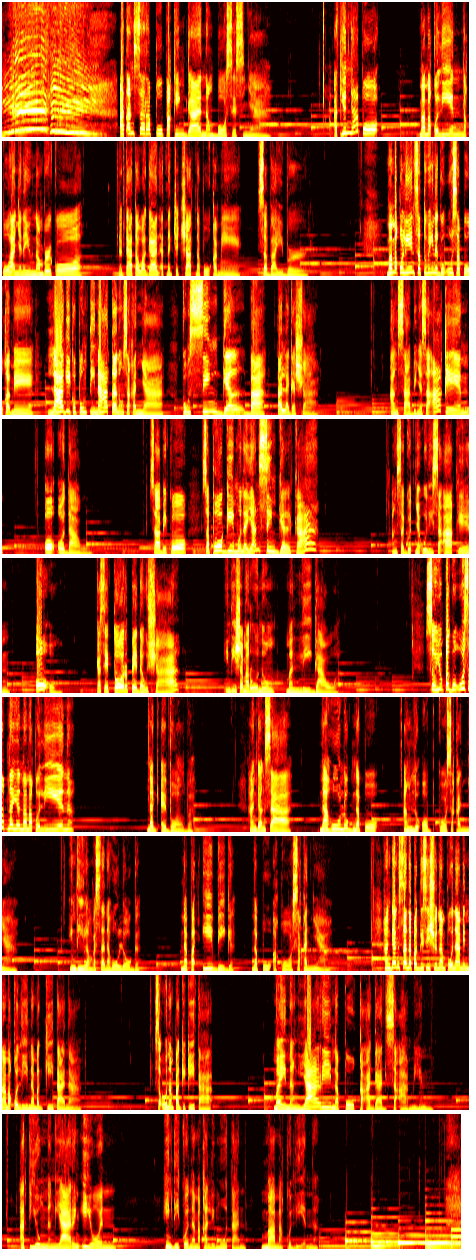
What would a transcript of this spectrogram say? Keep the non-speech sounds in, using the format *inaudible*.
At ang sarap po pakinggan ng boses niya. At yun nga po, Mama Colleen, nakuha niya na yung number ko. Nagtatawagan at nagchat-chat na po kami sa Viber. Mama Colleen, sa tuwing nag-uusap po kami, lagi ko pong tinatanong sa kanya kung single ba talaga siya. Ang sabi niya sa akin, oo daw. Sabi ko, sa pogi mo na yan, single ka? Ang sagot niya uli sa akin, oo. Kasi torpe daw siya, hindi siya marunong manligaw. So yung pag-uusap na yun, Mama Colleen, nag-evolve. Hanggang sa nahulog na po ang loob ko sa kanya. Hindi lang basta nahulog, napaibig na po ako sa kanya. Hanggang sa napagdesisyonan po namin Mama Colleen magkita na. Sa unang pagkikita, may nangyari na po kaagad sa amin. At yung nangyaring iyon, hindi ko na makalimutan, Mama Colleen.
